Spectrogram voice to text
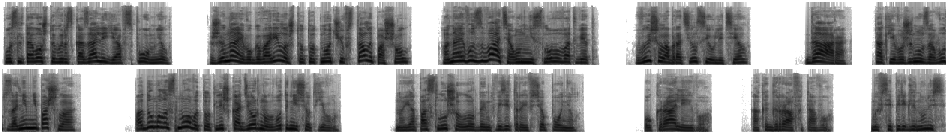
После того, что вы рассказали, я вспомнил. Жена его говорила, что тот ночью встал и пошел. Она его звать, а он ни слова в ответ. Вышел, обратился и улетел. Дара, так его жену зовут, за ним не пошла. Подумала снова тот, лишь дернул, вот и несет его. Но я послушал лорда-инквизитора и все понял. Украли его, как и графа того. Мы все переглянулись.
